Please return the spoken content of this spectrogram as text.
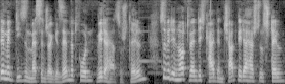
die mit diesem Messenger gesendet wurden, wiederherzustellen, sowie die Notwendigkeit, den Chat wiederherzustellen,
